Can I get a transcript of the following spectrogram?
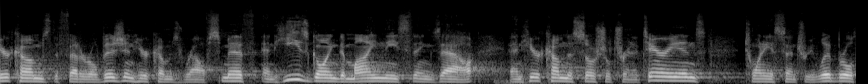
here comes the Federal Vision, here comes Ralph Smith, and he's going to mine these things out. And here come the social Trinitarians, 20th century liberals.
